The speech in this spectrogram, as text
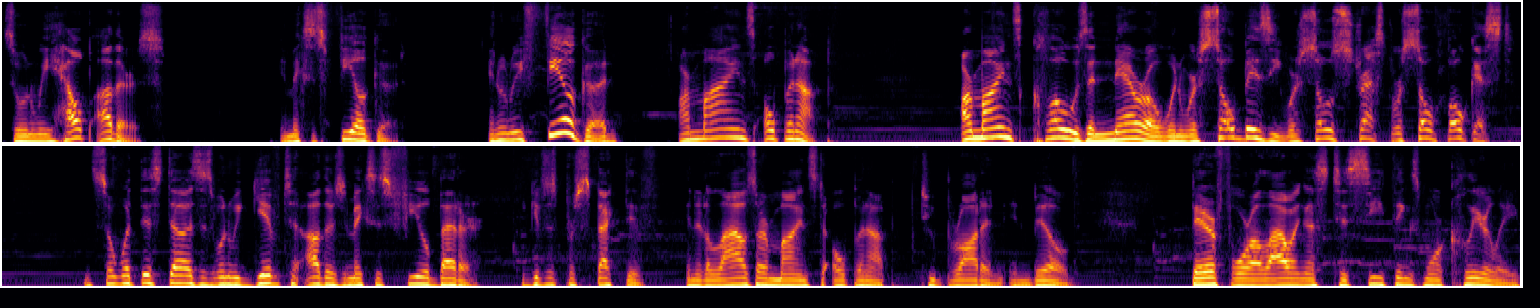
So when we help others, it makes us feel good. And when we feel good, our minds open up. Our minds close and narrow when we're so busy, we're so stressed, we're so focused. And so, what this does is when we give to others, it makes us feel better. It gives us perspective and it allows our minds to open up, to broaden and build therefore allowing us to see things more clearly,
